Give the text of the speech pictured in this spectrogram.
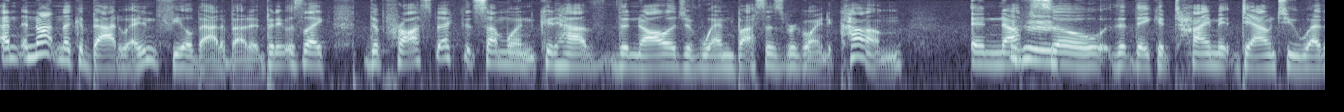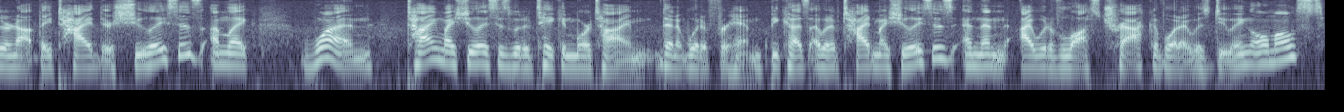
and, and not in like a bad way. I didn't feel bad about it, but it was like the prospect that someone could have the knowledge of when buses were going to come enough Mm-hmm. so that they could time it down to whether or not they tied their shoelaces. I'm like, one, tying my shoelaces would have taken more time than it would have for him because I would have tied my shoelaces and then I would have lost track of what I was doing almost.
